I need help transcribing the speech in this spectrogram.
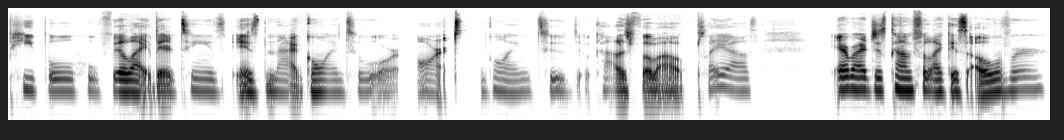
people who feel like their teams is not going to or aren't going to the college football playoffs, everybody just kind of feel like it's over.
